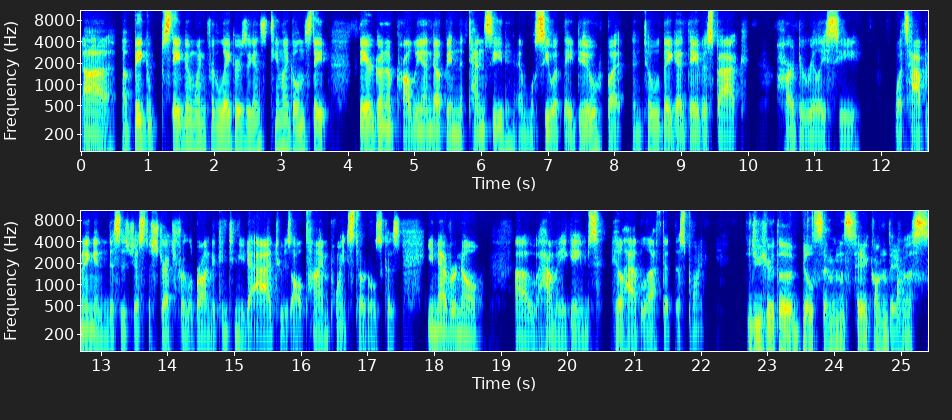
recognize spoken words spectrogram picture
uh, a big statement win for the Lakers against a team like Golden State. They're going to probably end up in the 10 seed and we'll see what they do. But until they get Davis back, hard to really see what's happening. And this is just a stretch for LeBron to continue to add to his all time points totals because you never know uh, how many games he'll have left at this point. Did you hear the Bill Simmons take on Davis?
